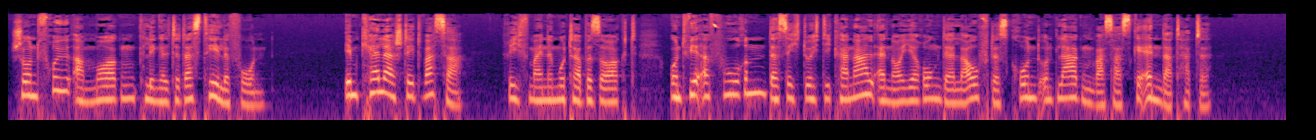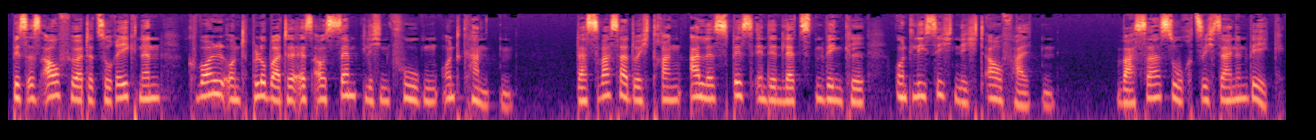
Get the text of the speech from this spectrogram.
Schon früh am Morgen klingelte das Telefon. Im Keller steht Wasser, rief meine Mutter besorgt, und wir erfuhren, dass sich durch die Kanalerneuerung der Lauf des Grund- und Lagenwassers geändert hatte. Bis es aufhörte zu regnen, quoll und blubberte es aus sämtlichen Fugen und Kanten. Das Wasser durchdrang alles bis in den letzten Winkel und ließ sich nicht aufhalten. Wasser sucht sich seinen Weg.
